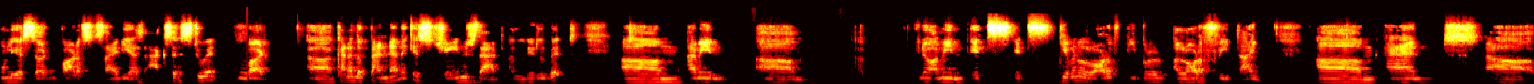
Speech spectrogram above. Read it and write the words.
only a certain part of society has access to it. Mm-hmm. but uh, kind of the pandemic has changed that a little bit. Um, I mean, um, you know, I mean, it's it's given a lot of people a lot of free time, um, and uh,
